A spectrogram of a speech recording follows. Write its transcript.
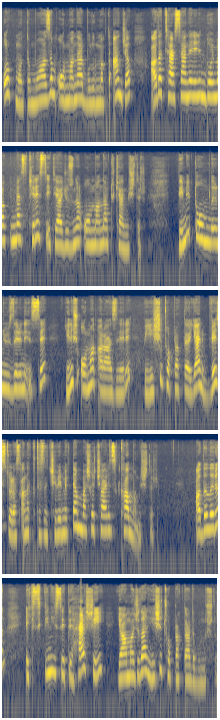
Orkmont'ta muazzam ormanlar bulunmakta ancak ada tersanelerinin doymak bilmez kereste ihtiyacı yüzünden ormanlar tükenmiştir. Demir doğumların yüzlerini ise geniş orman arazileri ve yeşil topraklara yani Westeros ana kıtasını çevirmekten başka çaresi kalmamıştır. Adaların eksikliğini hissettiği her şeyi yağmacılar yeşil topraklarda bulmuştur.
